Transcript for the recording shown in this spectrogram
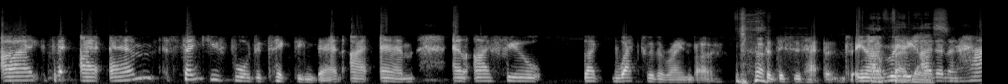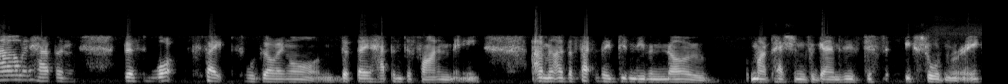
I I am. Thank you for detecting that. I am, and I feel like whacked with a rainbow that this has happened. You know, really, I don't know how it happened. Just what fates were going on that they happened to find me. I mean, the fact they didn't even know my passion for games is just extraordinary.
